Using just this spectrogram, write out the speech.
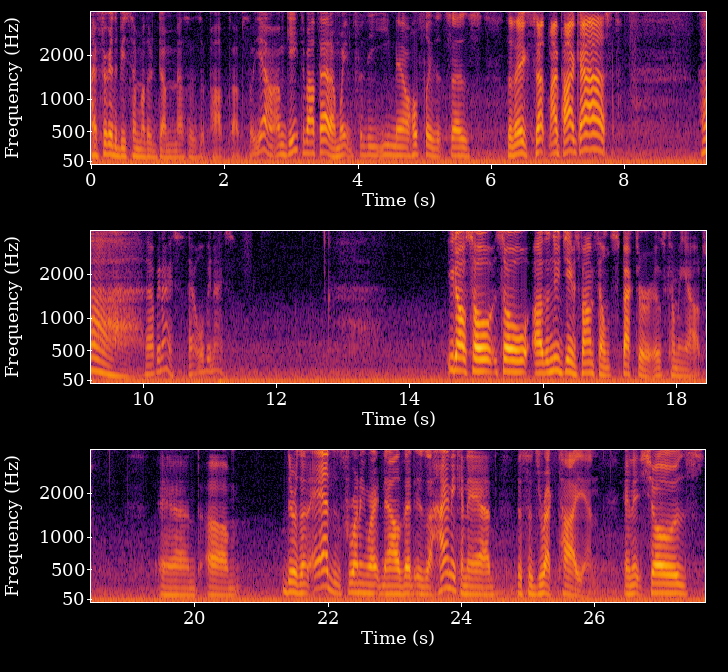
I figured there'd be some other dumb message that popped up. So yeah, I'm geeked about that. I'm waiting for the email, hopefully that says that they accept my podcast. Ah, that would be nice. That will be nice. You know, so so uh, the new James Bond film Spectre is coming out and um, there's an ad that's running right now that is a Heineken ad that's a direct tie-in, and it shows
